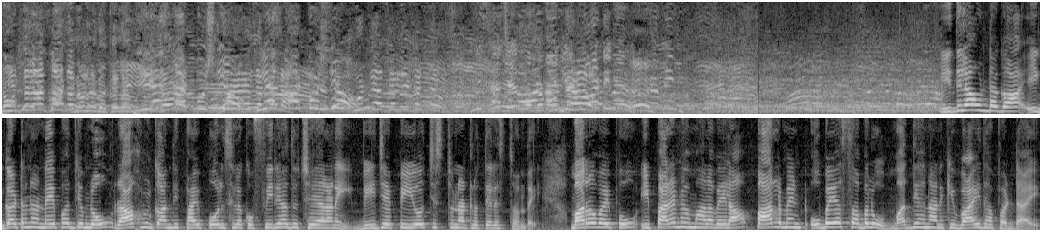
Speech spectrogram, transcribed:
No, he has not pushed you. He has not pushed you. He has not pushed you. He is such a good man. You are not even coming. ఇదిలా ఉండగా ఈ ఘటన నేపథ్యంలో రాహుల్ గాంధీపై పోలీసులకు ఫిర్యాదు చేయాలని బీజేపీ యోచిస్తున్నట్లు తెలుస్తోంది. మరోవైపు ఈ పరిణామాల వేళ పార్లమెంట్ ఉభయ సభలు మధ్యాహ్నానికి వాయిదా పడ్డాయి.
